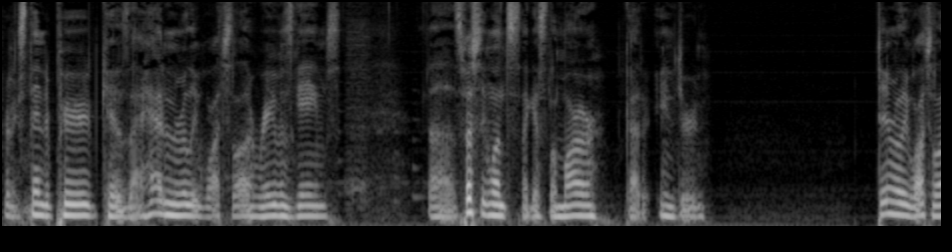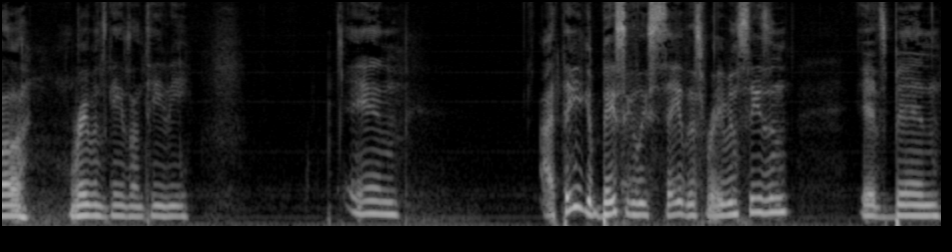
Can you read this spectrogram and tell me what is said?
for an extended period because I hadn't really watched a lot of Ravens games, uh, especially once I guess Lamar got injured. Didn't really watch a lot of Ravens games on TV, and I think you could basically say this Ravens season, it's been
